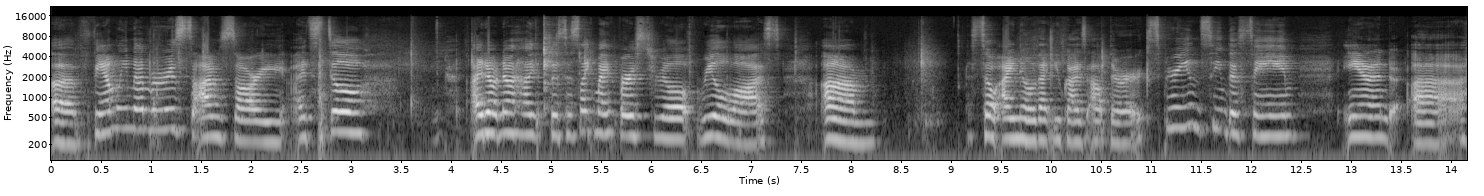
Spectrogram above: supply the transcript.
uh, family members, I'm sorry. I still, I don't know how, this is like my first real, real loss. Um, so I know that you guys out there are experiencing the same and uh,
